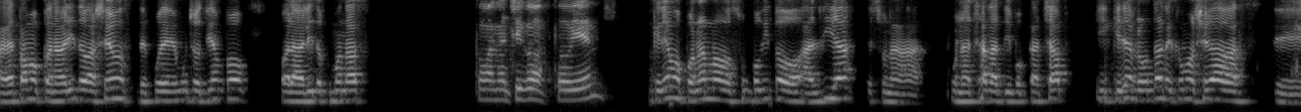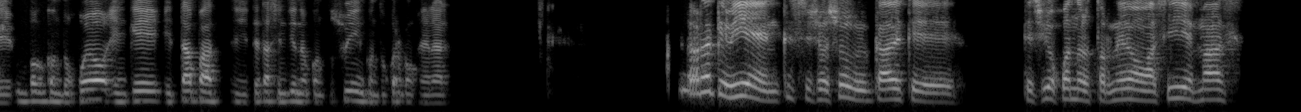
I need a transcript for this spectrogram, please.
Acá estamos con Abelito Gallegos después de mucho tiempo. Hola Abelito, ¿cómo andás? ¿Cómo andan chicos? ¿Todo bien? Queríamos ponernos un poquito al día, es una, una charla tipo catch up, y quería preguntarte cómo llegabas eh, un poco con tu juego, en qué etapa eh, te estás sintiendo con tu swing, con tu cuerpo en general. La verdad que bien, qué sé yo, yo cada vez que, que sigo jugando los torneos así es más,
